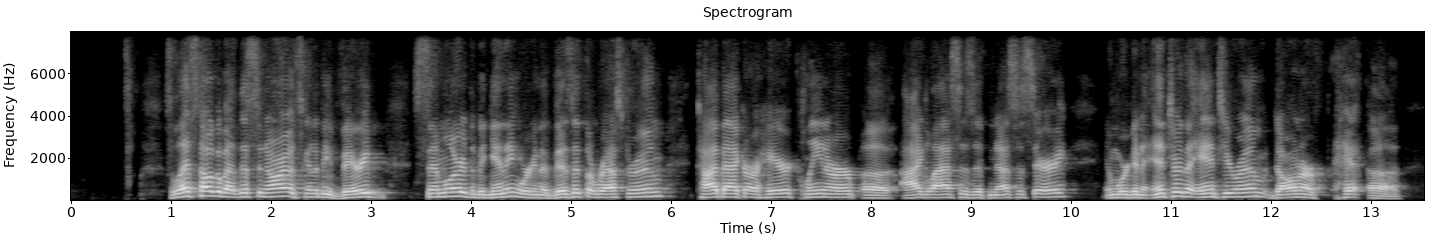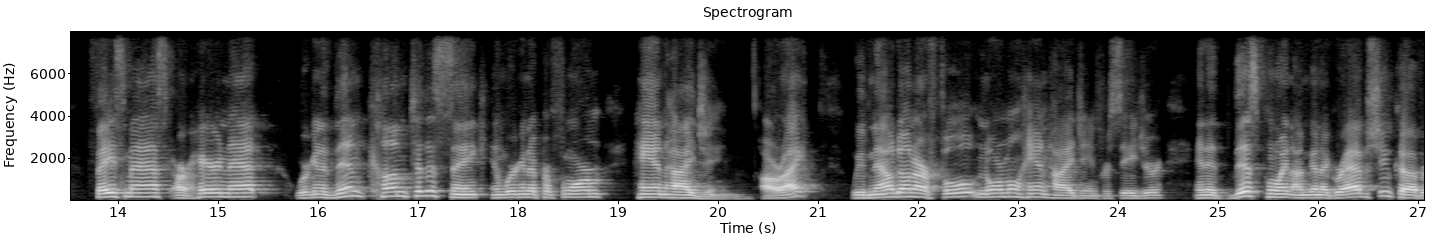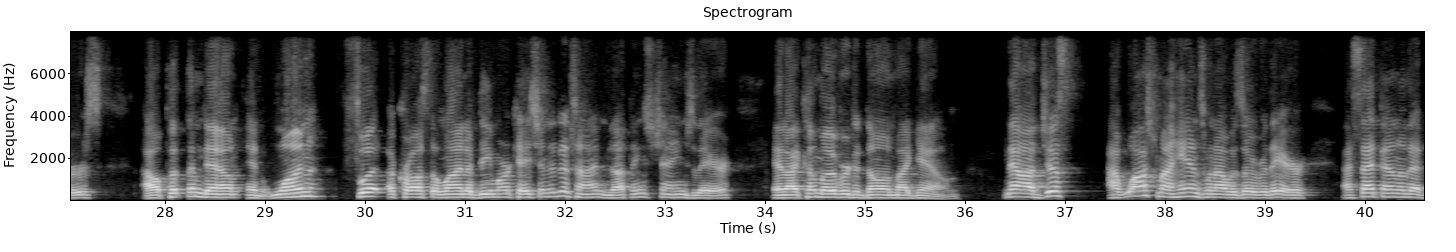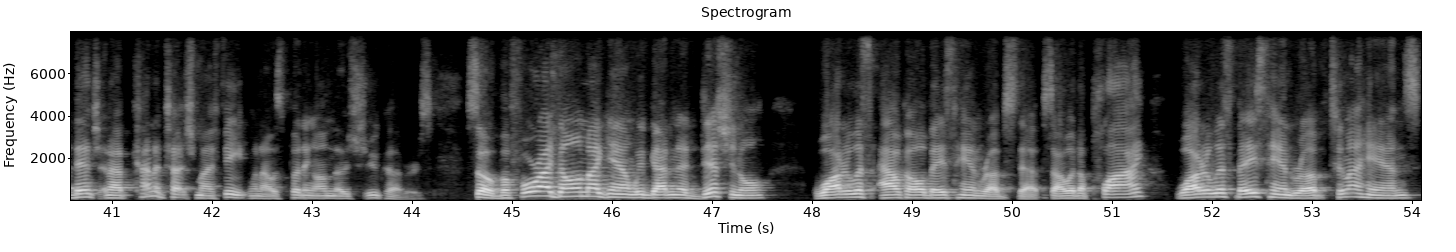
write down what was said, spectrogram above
So let's talk about this scenario. It's going to be very similar at the beginning. We're going to visit the restroom, tie back our hair, clean our uh, eyeglasses if necessary, and we're going to enter the anteroom, don our uh, face mask, our hair net. We're going to then come to the sink and we're going to perform hand hygiene. All right. We've now done our full normal hand hygiene procedure. And at this point, I'm going to grab shoe covers. I'll put them down and one foot across the line of demarcation at a time. Nothing's changed there. And I come over to don my gown. Now I've just, I washed my hands when I was over there. I sat down on that bench and I kind of touched my feet when I was putting on those shoe covers. So before I don my gown, we've got an additional waterless alcohol-based hand rub step. So I would apply waterless based hand rub to my hands,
